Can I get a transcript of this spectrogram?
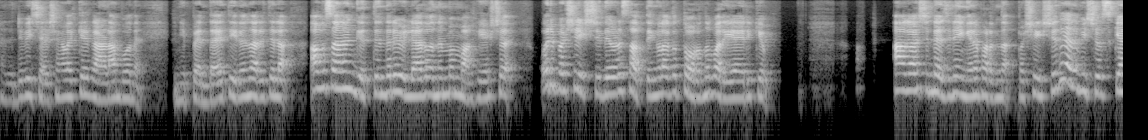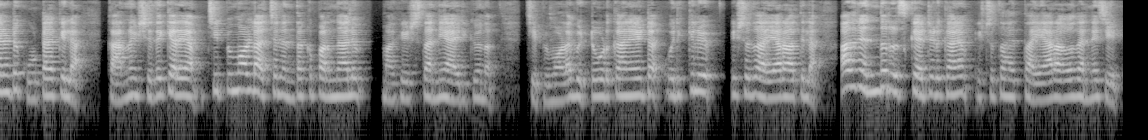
അതിന്റെ വിശേഷങ്ങളൊക്കെ കാണാൻ പോകുന്നത് ഇനിയിപ്പോ എന്തായി തീരുമെന്ന് അറിയത്തില്ല. അവസാനം ഗത്യന്തരം ഇല്ലാതെ വന്നപ്പോ മഹേഷ് ഒരു പക്ഷെ ഇഷിതയോട് സത്യങ്ങളൊക്കെ തുറന്നു പറയായിരിക്കും. ആകാശിന്റെ അച്ഛനെ ഇങ്ങനെ പറഞ്ഞ പക്ഷെ ഇഷിത അത് വിശ്വസിക്കാനായിട്ട് കൂട്ടാക്കില്ല. കാരണം ഇഷിതയ്ക്കറിയാം ചിപ്പിമോളുടെ അച്ഛൻ എന്തൊക്കെ പറഞ്ഞാലും മഹേഷ് തന്നെ ആയിരിക്കുമെന്ന് ചിപ്പിമോളെ വിട്ടുകൊടുക്കാനായിട്ട് ഒരിക്കലും ഇഷിത തയ്യാറാകത്തില്ല. അതിന് എന്ത് റിസ്ക് ഏറ്റെടുക്കാനും ഇഷിത തയ്യാറാവുക തന്നെ ചെയ്യും.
